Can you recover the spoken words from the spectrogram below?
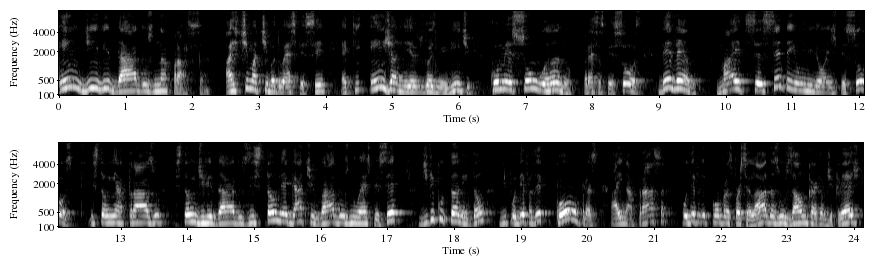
endividados na praça. A estimativa do SPC é que em janeiro de 2020 começou o ano para essas pessoas devendo mais de 61 milhões de pessoas estão em atraso, estão endividados, estão negativados no SPC, dificultando então de poder fazer compras aí na praça, poder fazer compras parceladas, usar um cartão de crédito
